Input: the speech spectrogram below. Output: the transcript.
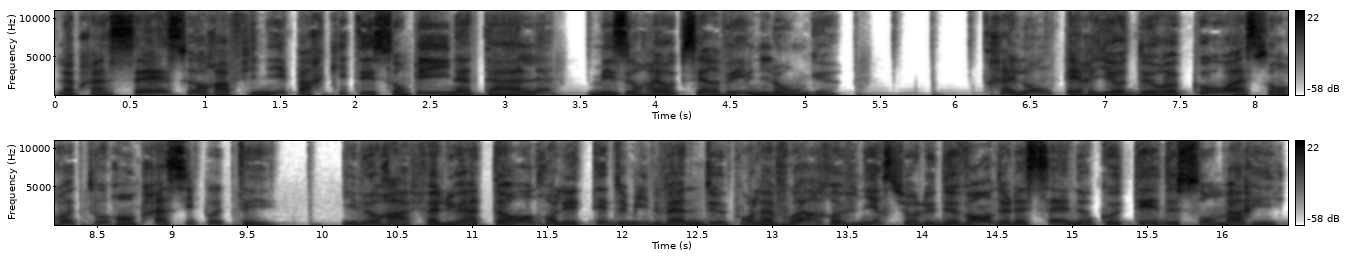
La princesse aura fini par quitter son pays natal, mais aura observé une longue très longue période de repos à son retour en principauté. Il aura fallu attendre l'été 2022 pour la voir revenir sur le devant de la scène aux côtés de son mari.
